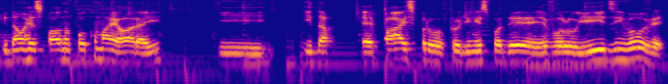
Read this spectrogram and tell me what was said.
que dá um respaldo um pouco maior aí e, e dá é, paz para o Diniz poder evoluir e desenvolver.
